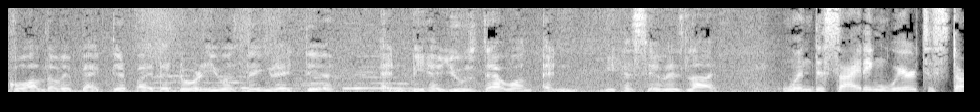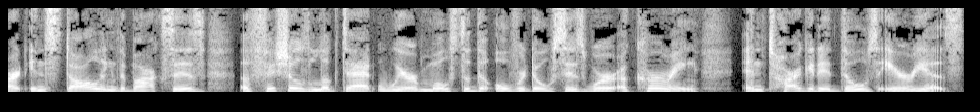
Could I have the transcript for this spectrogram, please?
go all the way back there by the door. He was laying right there, and we have used that one, and we have saved his life. When deciding where to start installing the boxes, officials looked at where most of the overdoses were occurring and targeted those areas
